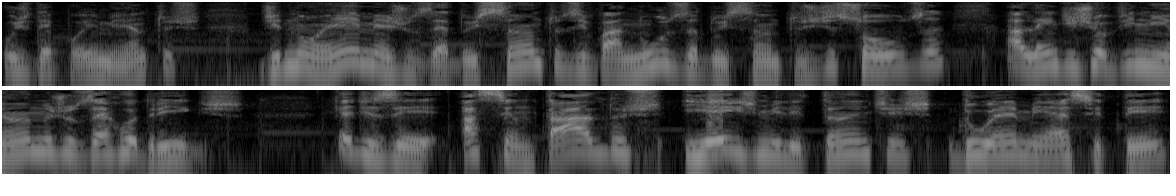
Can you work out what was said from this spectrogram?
os depoimentos de Noêmia José dos Santos e Vanusa dos Santos de Souza, além de Joviniano José Rodrigues, quer dizer, assentados e ex-militantes do MST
